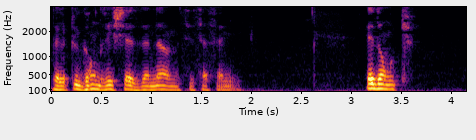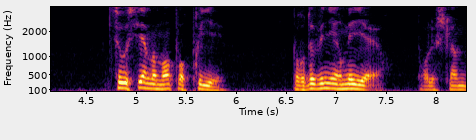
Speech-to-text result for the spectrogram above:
de la plus grande richesse d'un homme, c'est sa famille. Et donc, c'est aussi un moment pour prier, pour devenir meilleur, pour le Shlom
